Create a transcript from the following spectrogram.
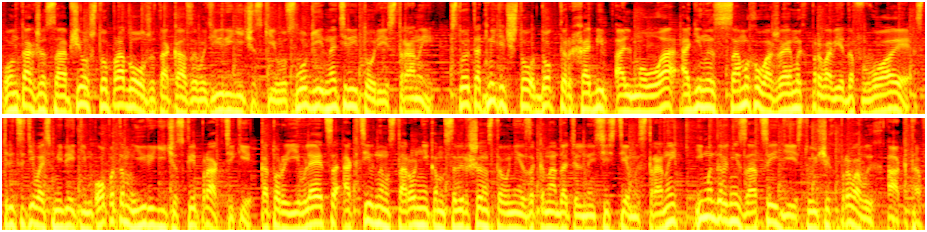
Он также сообщил, что продолжит оказывать юридические услуги на территории страны. Стоит отметить, что доктор Хабиб Аль-Мулла – один из самых уважаемых правоведов в ОАЭ с 38-летним опытом юридической практики, который является активным сторонником совершенствования законодательной системы страны и модернизации действующих правовых актов.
